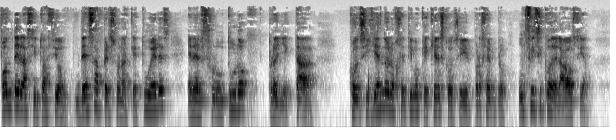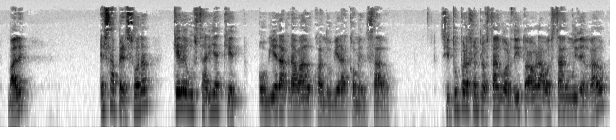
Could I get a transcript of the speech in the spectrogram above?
Ponte la situación de esa persona que tú eres en el futuro proyectada, consiguiendo el objetivo que quieres conseguir. Por ejemplo, un físico de la hostia, ¿vale? Esa persona, ¿qué le gustaría que hubiera grabado cuando hubiera comenzado? Si tú, por ejemplo, estás gordito ahora o estás muy delgado,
